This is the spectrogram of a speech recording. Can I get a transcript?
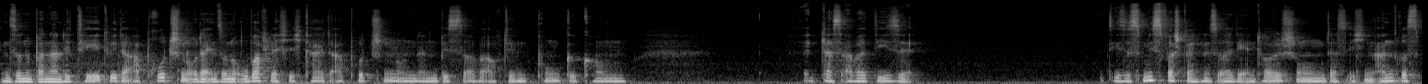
in so eine Banalität wieder abrutschen oder in so eine Oberflächlichkeit abrutschen und dann bist du aber auf den Punkt gekommen, dass aber diese, dieses Missverständnis oder die Enttäuschung, dass ich ein anderes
